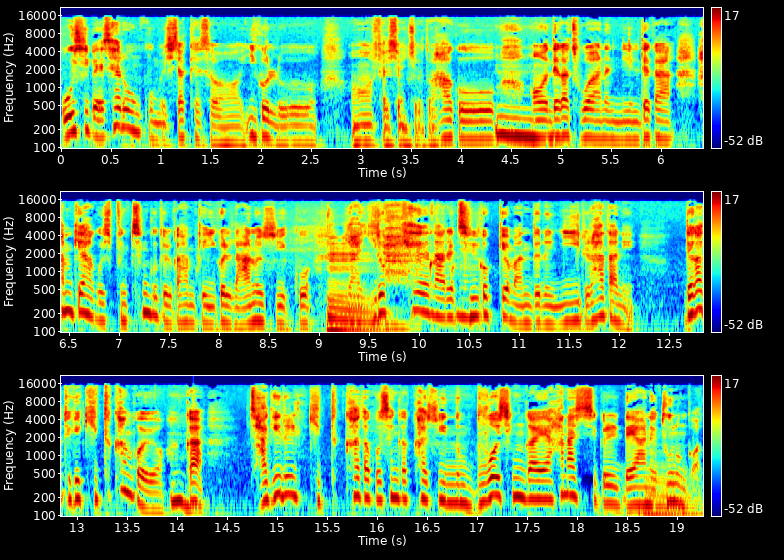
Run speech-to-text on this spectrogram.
50에 새로운 꿈을 시작해서 이걸로 어 패션쇼도 하고 어 내가 좋아하는 일 내가 함께 하고 싶은 친구들과 함께 이걸 나눌 수 있고 야 이렇게 나를 즐겁게 만드는 이 일을 하다니 내가 되게 기특한 거예요. 그러니까 자기를 기특하다고 생각할 수 있는 무엇인가의 하나씩을 내 안에 두는 것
